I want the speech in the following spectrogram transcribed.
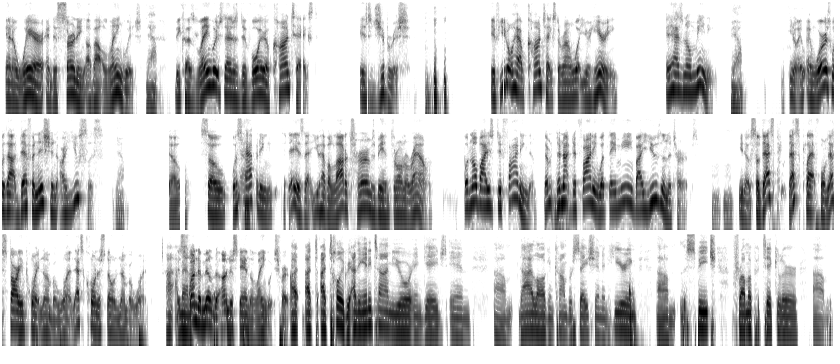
and aware and discerning about language. Yeah. Because language that is devoid of context is gibberish. if you don't have context around what you're hearing, it has no meaning. Yeah. You know, and, and words without definition are useless. Yeah. You know, so what's yeah. happening today is that you have a lot of terms being thrown around, but nobody's defining them. They're, mm-hmm. they're not defining what they mean by using the terms. Mm-hmm. You know, so that's that's platform. That's starting point number one. That's cornerstone number one. I, it's man, fundamental I, to understand the language first. I, I I totally agree. I think anytime you're engaged in um, dialogue and conversation and hearing um, the speech from a particular um,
